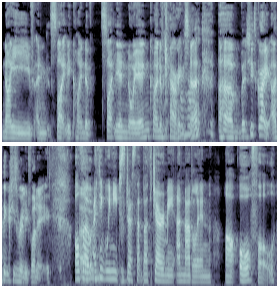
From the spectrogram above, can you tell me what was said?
naive and slightly kind of slightly annoying kind of character. Um, but she's great. I think she's really funny. Although I um, think we need to stress that both Jeremy and Madeline are awful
